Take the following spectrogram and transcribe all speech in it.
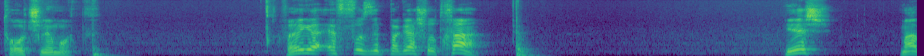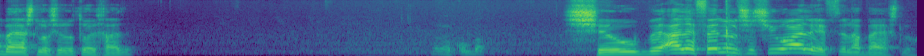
תורות שלמות. רגע, איפה זה פגש אותך? יש? מה הבעיה שלו של אותו אחד? לא מקובל. שהוא באלף אלול של שיעור א', זה לא הבעיה שלו.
